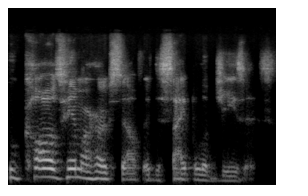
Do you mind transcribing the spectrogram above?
who calls him or herself a disciple of Jesus?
